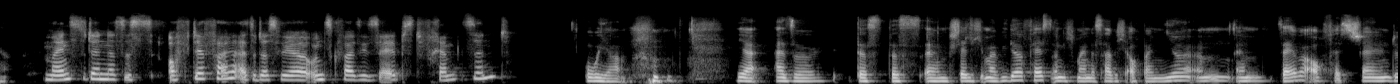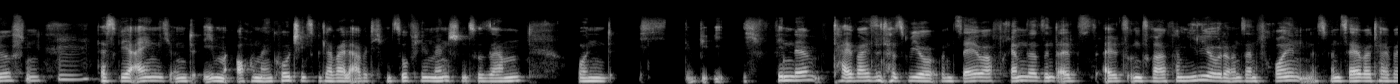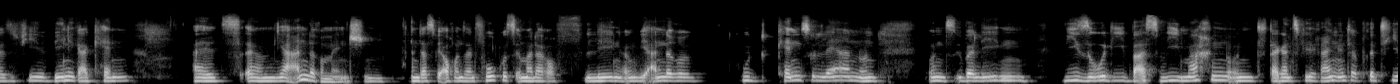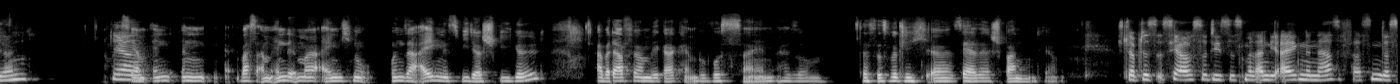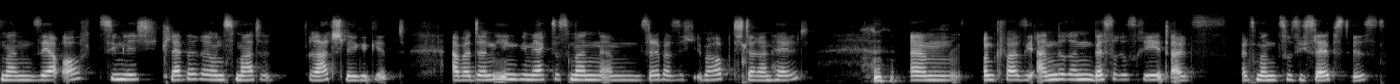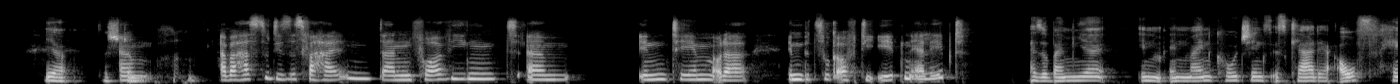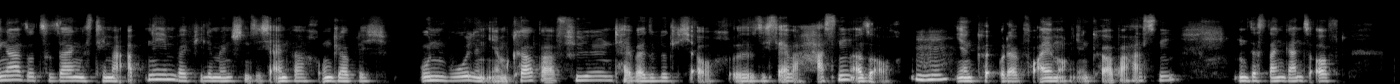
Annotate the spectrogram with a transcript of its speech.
Ja. Meinst du denn, das ist oft der Fall, also dass wir uns quasi selbst fremd sind? Oh ja, ja, also das, das ähm, stelle ich immer wieder fest. Und ich meine, das habe ich auch bei mir ähm, ähm, selber auch feststellen dürfen, mhm. dass wir eigentlich und eben auch in meinen Coachings mittlerweile arbeite ich mit so vielen Menschen zusammen. Und ich, ich finde teilweise, dass wir uns selber fremder sind als, als unserer Familie oder unseren Freunden, dass wir uns selber teilweise viel weniger kennen als ähm, ja andere Menschen. Und dass wir auch unseren Fokus immer darauf legen, irgendwie andere gut kennenzulernen und uns überlegen, wieso die was wie machen und da ganz viel reininterpretieren. Ja. Am Ende, was am Ende immer eigentlich nur unser eigenes widerspiegelt. Aber dafür haben wir gar kein Bewusstsein. Also das ist wirklich äh, sehr, sehr spannend, ja. Ich glaube, das ist ja auch so dieses Mal an die eigene Nase fassen, dass man sehr oft ziemlich clevere und smarte Ratschläge gibt, aber dann irgendwie merkt, dass man ähm, selber sich überhaupt nicht daran hält ähm, und quasi anderen besseres rät, als, als man zu sich selbst ist. Ja, das stimmt. Ähm, aber hast du dieses Verhalten dann vorwiegend ähm, in Themen oder in Bezug auf Diäten erlebt? Also bei mir in, in meinen Coachings ist klar der Aufhänger sozusagen das Thema Abnehmen, weil viele Menschen sich einfach unglaublich unwohl in ihrem Körper fühlen, teilweise wirklich auch äh, sich selber hassen, also auch mhm. ihren oder vor allem auch ihren Körper hassen und das dann ganz oft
